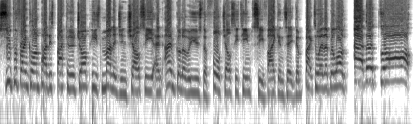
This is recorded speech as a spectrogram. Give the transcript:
Super Frank Lampard is back in a job. He's managing Chelsea, and I'm going to use the full Chelsea team to see if I can take them back to where they belong at the top.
